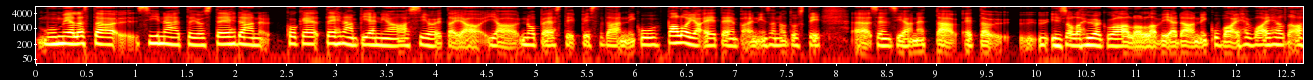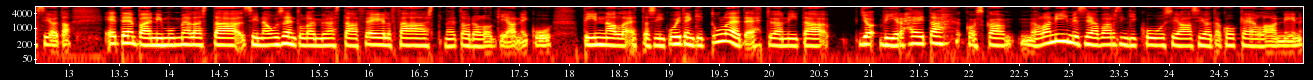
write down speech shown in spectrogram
mun mielestä siinä, että jos tehdään, koke, tehdään pieniä asioita ja, ja nopeasti pistetään niin kuin paloja eteenpäin niin sanotusti ää, sen sijaan, että, että isolla hyökyaallolla viedään niin kuin vaihe vaiheelta asioita eteenpäin, niin mun mielestä siinä usein tulee myös tämä fail fast metodologia niin kuin pinnalle, että siinä kuitenkin tulee tehtyä niitä jo virheitä, koska me ollaan ihmisiä, varsinkin kun uusia asioita kokeillaan, niin,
